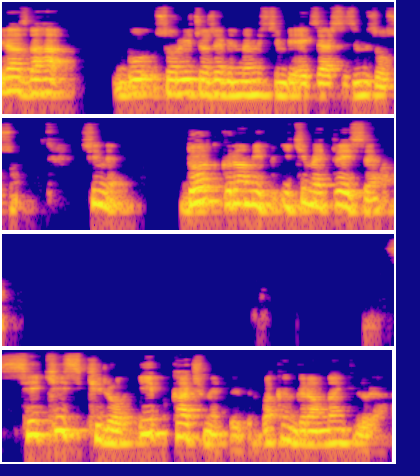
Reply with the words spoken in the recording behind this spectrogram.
Biraz daha bu soruyu çözebilmemiz için bir egzersizimiz olsun. Şimdi 4 gram ip 2 metre ise 8 kilo ip kaç metredir? Bakın gramdan kiloya.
